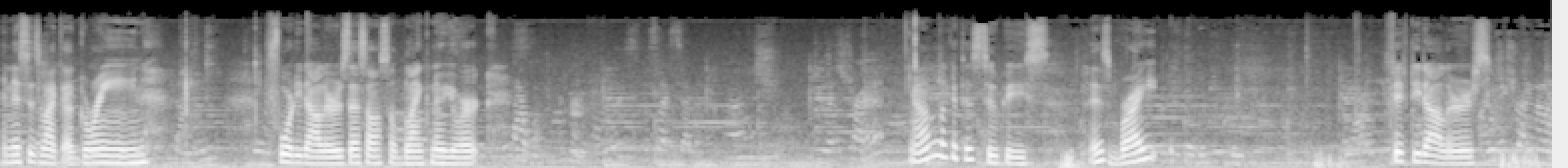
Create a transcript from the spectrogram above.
and this is like a green $40 that's also blank New York oh look at this two-piece it's bright $50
